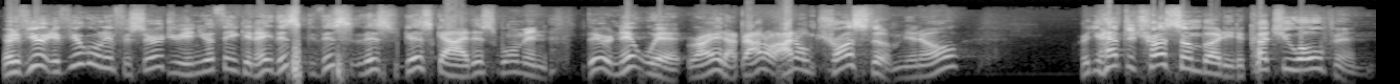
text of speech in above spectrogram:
But if you're if you're going in for surgery and you're thinking, hey, this this this this guy, this woman, they're nitwit, right? I, don't I don't trust them, you know. But you have to trust somebody to cut you open,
